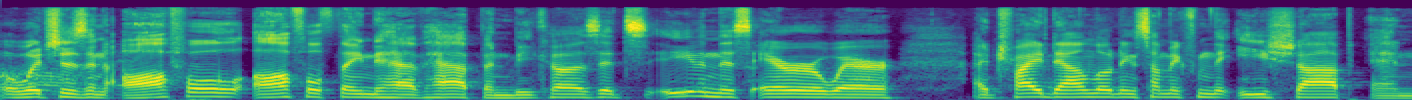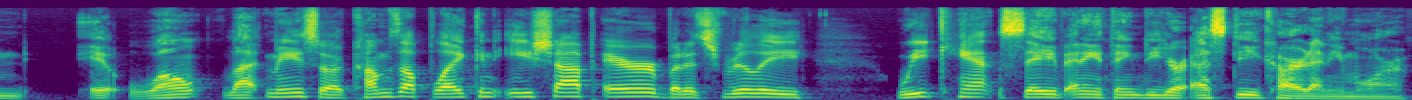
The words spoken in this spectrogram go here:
which is an oh, awful, awful thing to have happen because it's even this error where I tried downloading something from the eShop and it won't let me. So it comes up like an eShop error, but it's really we can't save anything to your SD card anymore.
